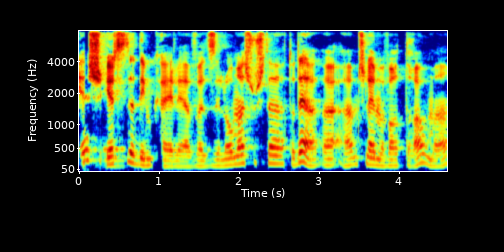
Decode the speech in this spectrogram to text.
יש, יש צדדים כאלה, אבל זה לא משהו שאתה, אתה יודע, העם שלהם עבר טראומה,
